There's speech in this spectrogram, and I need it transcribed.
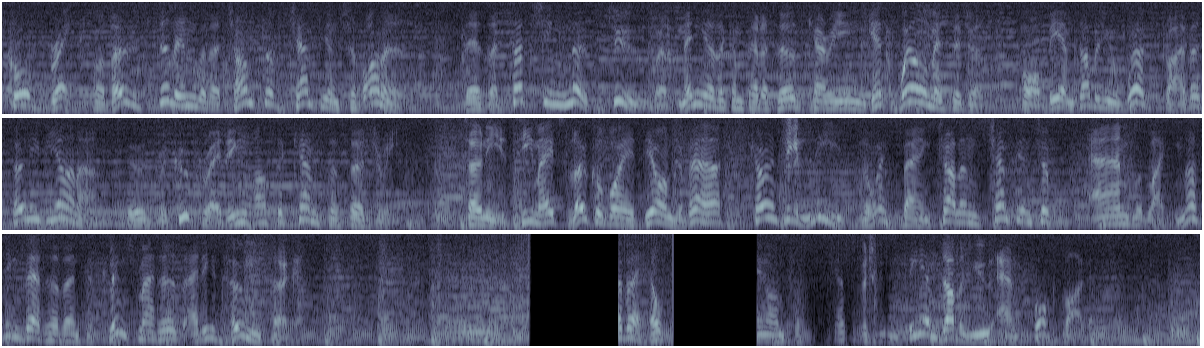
It's break for those still in with a chance of championship honours. There's a touching note, too, with many of the competitors carrying get well messages for BMW works driver Tony Viana, who's recuperating after cancer surgery. Tony's teammate, local boy Dion Joubert, currently leads the Wesbank Challenge Championship and would like nothing better than to clinch matters at his home circuit. Healthy on between BMW and Volkswagen.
